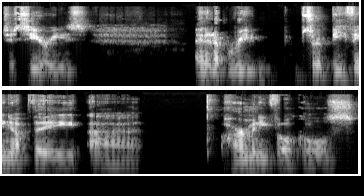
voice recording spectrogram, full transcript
to series, I ended up re, sort of beefing up the uh, harmony vocals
